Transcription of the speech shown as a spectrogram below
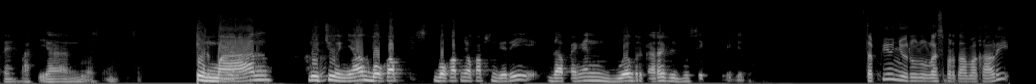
katanya. Latihan gue cuman lucunya bokap bokap nyokap sendiri gak pengen gue berkarir di musik kayak gitu. Tapi yang nyuruh lu les pertama kali?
